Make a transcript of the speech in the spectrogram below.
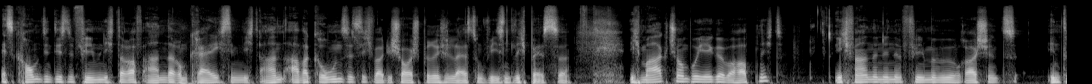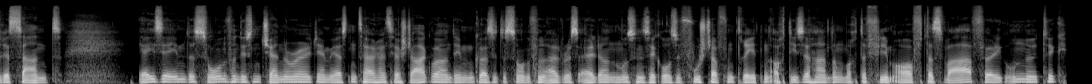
es kommt in diesem Film nicht darauf an, darum kreide ich es ihm nicht an, aber grundsätzlich war die schauspielerische Leistung wesentlich besser. Ich mag John Boyega überhaupt nicht. Ich fand ihn in dem Film überraschend interessant er ist ja eben der Sohn von diesem General, der im ersten Teil halt sehr stark war und eben quasi der Sohn von Aldous Elder und muss in sehr große Fußstapfen treten. Auch diese Handlung macht der Film auf. Das war völlig unnötig,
